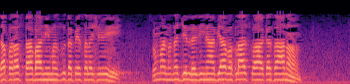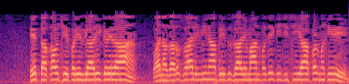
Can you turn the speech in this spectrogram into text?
دا پرستا باندې مضبوطه فیصله شوی ثم ننجي الذين بیا بخلاص کو کسان اتقوا چې پرېزګاری کړی دا و نظر الظالمین بریدو ظالمان پدې کې جسیا پر مخې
